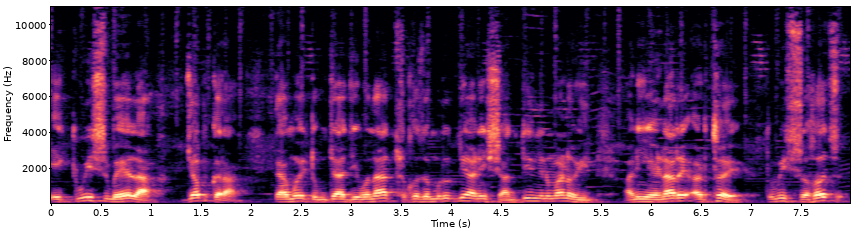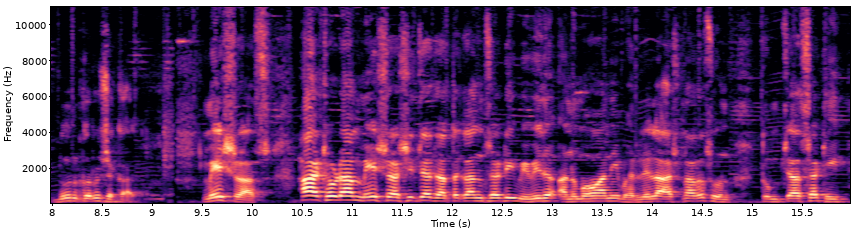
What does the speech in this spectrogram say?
एकवीस वेळेला जप करा. त्यामुळे तुमच्या जीवनात सुखसमृद्धी आणि शांती निर्माण होईल आणि येणारे अडथळे तुम्ही सहज दूर करू शकाल. मेष रास हा आठवडा मेष राशीच्या जातकांसाठी विविध अनुभवांनी भरलेला असणार असून तुमच्यासाठी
